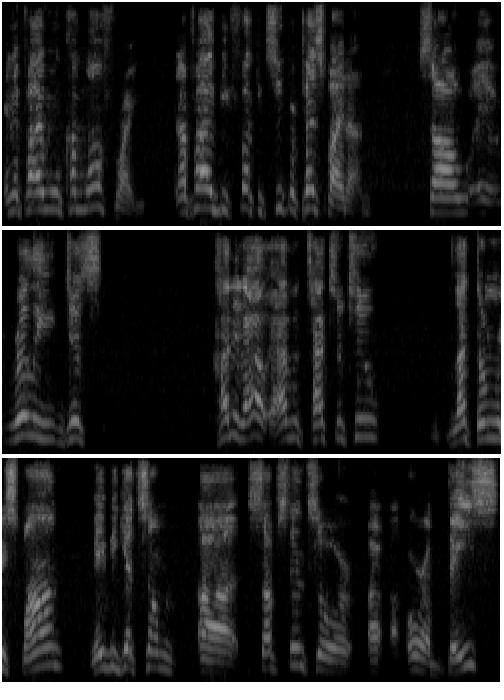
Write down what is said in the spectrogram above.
and it probably won't come off right. And I'll probably be fucking super pissed by then. So eh, really just cut it out. Have a text or two let them respond. Maybe get some uh, substance or uh, or a base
